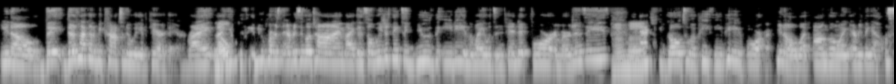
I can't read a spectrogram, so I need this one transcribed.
you know, they there's not going to be continuity of care there, right? Like nope. you see a new person every single time. Like, and so we just need to use the ED in the way it was intended for emergencies mm-hmm. and actually go to a PCP for, you know, like ongoing everything else.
